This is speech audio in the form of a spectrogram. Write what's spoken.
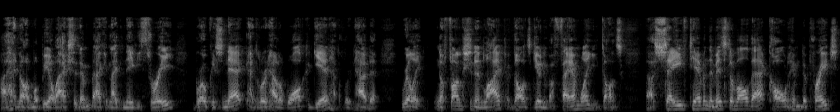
I had an automobile accident back in 1983, broke his neck, had to learn how to walk again, had to learn how to really you know, function in life. But God's given him a family. God's uh, saved him in the midst of all that, called him to preach.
